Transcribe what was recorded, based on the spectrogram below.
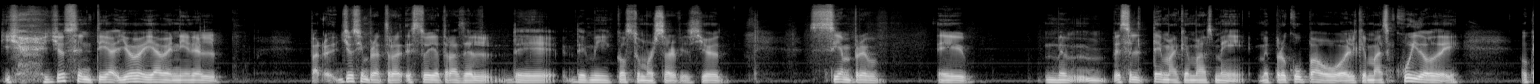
yo sentía, yo veía venir el yo siempre estoy atrás del, de, mi customer service. Yo siempre eh, es el tema que más me, preocupa o el que más cuido de, ok,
